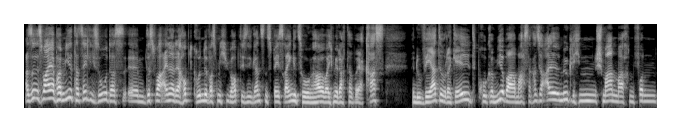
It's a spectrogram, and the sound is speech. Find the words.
Also es war ja bei mir tatsächlich so, dass ähm, das war einer der Hauptgründe, was mich überhaupt in den ganzen Space reingezogen habe, weil ich mir gedacht habe, ja krass, wenn du Werte oder Geld programmierbar machst, dann kannst du ja allen möglichen Schmarrn machen, von,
